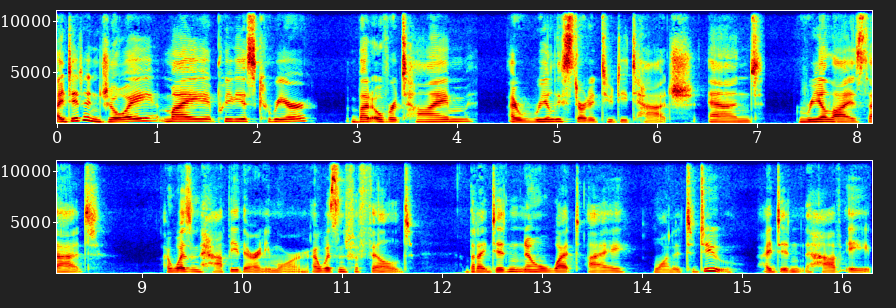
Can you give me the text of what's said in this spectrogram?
I did enjoy my previous career, but over time, I really started to detach and realize that I wasn't happy there anymore. I wasn't fulfilled, but I didn't know what I wanted to do. I didn't have a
